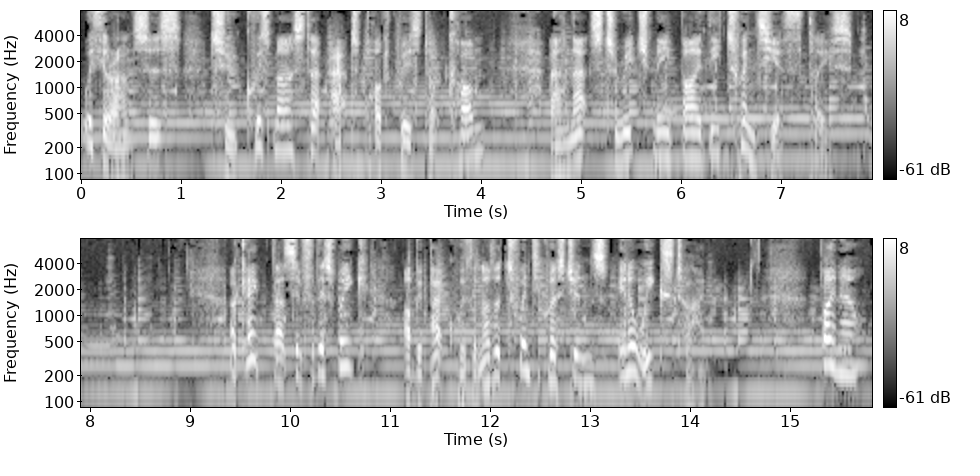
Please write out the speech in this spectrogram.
with your answers to quizmaster at podquiz.com, and that's to reach me by the 20th, please. Okay, that's it for this week. I'll be back with another 20 questions in a week's time. Bye now.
